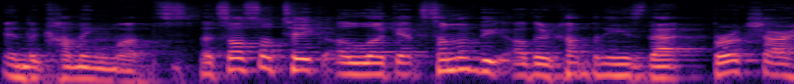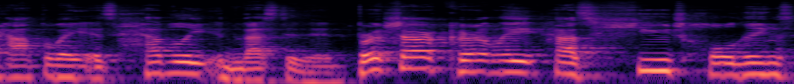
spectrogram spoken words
in the coming months. Let's also take a look at some of the other companies that Berkshire Hathaway is heavily invested in. Berkshire currently has huge holdings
